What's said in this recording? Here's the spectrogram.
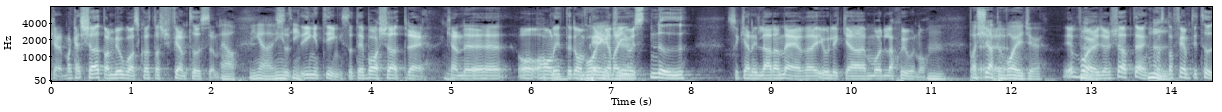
Kan, man kan köpa en Moog-bas, kostar 25 000. Ja, inga, Så ingenting. att, ingenting. Så det är bara köp det. Kan, eh, och har ni inte de Voyager. pengarna just nu så kan ni ladda ner eh, olika modulationer. Bara köp en Voyager. Ja, Voyager, köp den. Nu. Kostar 50 000.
